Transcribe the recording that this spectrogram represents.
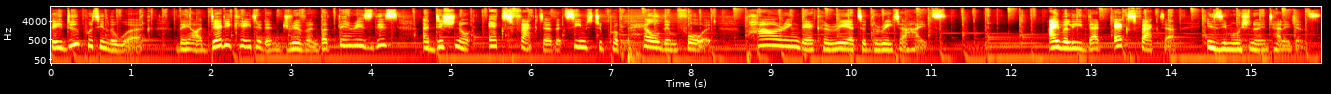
they do put in the work, they are dedicated and driven, but there is this additional X factor that seems to propel them forward, powering their career to greater heights. I believe that X factor is emotional intelligence.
